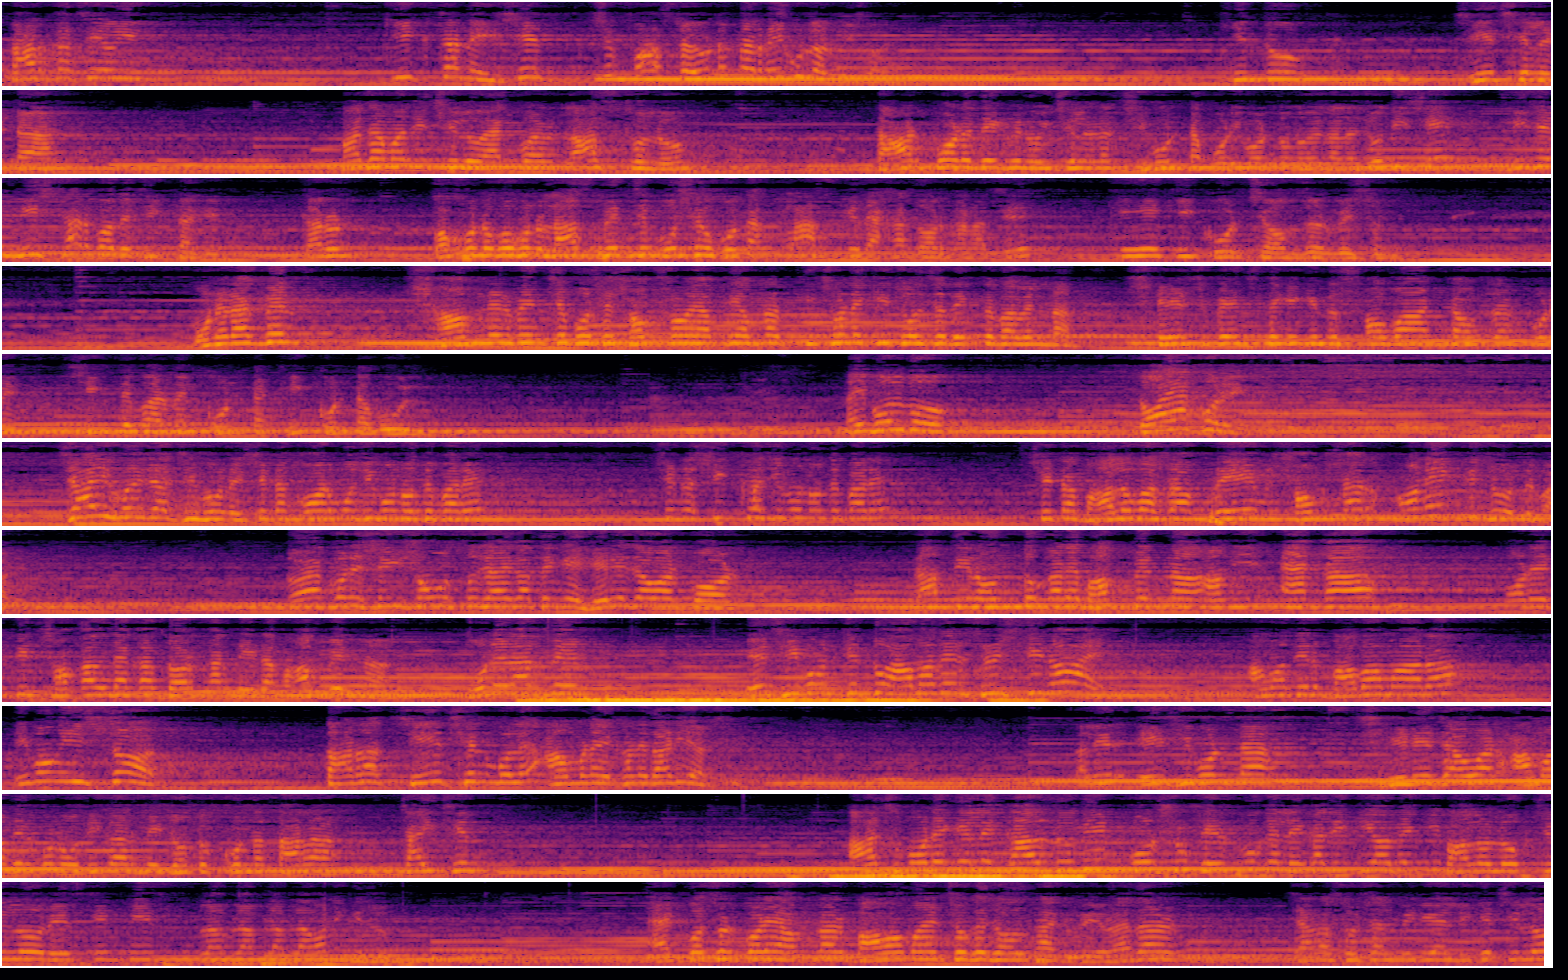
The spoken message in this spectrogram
তার কাছে ওই কিকটা নেই? সে সে ফার্স্ট হয়, ওটা তার রেগুলার বিষয়। কিন্তু যে ছেলেটা মাঝামাঝি ছিল, একবার লাস্ট হলো, তারপরে দেখবেন ওই ছেলেটার জীবনটা পরিবর্তন হয়ে গেল। যদি সে নিজের নিষ্ঠার পদে ঠিক থাকে, কারণ কখনো কখনো লাস্ট বেঞ্চে বসেও গোটা ক্লাসকে দেখা দরকার আছে, কে কি করছে অবজারভেশন মনে রাখবেন সামনের বেঞ্চে বসে সবসময় আপনি আপনার পিছনে কি চলছে দেখতে পাবেন না। শেষ বেঞ্চ থেকে কিন্তু সবারটা অবজার্ভ করে শিখতে পারবেন কোনটা ঠিক, কোনটা ভুল। তাই বলব, দয়া করে, যাই হয়ে যাক জীবনে, সেটা কর্মজীবন হতে পারে, সেটা শিক্ষা জীবন হতে পারে, সেটা ভালোবাসা, প্রেম, সংসার, অনেক কিছু হতে পারে। দয়া করে সেই সমস্ত জায়গা থেকে হেরে যাওয়ার পর, রাতের অন্ধকারে ভাববেন না, আমি একা পরের দিন সকাল দেখার দরকার নেই, এটা ভাববেন না। মনে রাখবেন, এ জীবন কিন্তু আমাদের সৃষ্টি নয়। আমাদের বাবা মারা এবং ঈশ্বর, তারা চেয়েছেন বলে আমরা এখানে দাঁড়িয়ে আছি। তাহলে এই জীবনটা ছেড়ে যাওয়ার আমাদের কোনো অধিকার নেই, যতক্ষণ না তারা চাইছেন। আজ মরে গেলে কাল দুদিন, পরশু ফেসবুকে লেখালেখি হবে, কি ভালো লোক ছিল rest in peace blah blah blah অনেক কিছু। এক বছর পরে আপনার বাবা মায়ের চোখে জল থাকবে রাদার যারা সোশ্যাল মিডিয়ায় লিখেছিল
